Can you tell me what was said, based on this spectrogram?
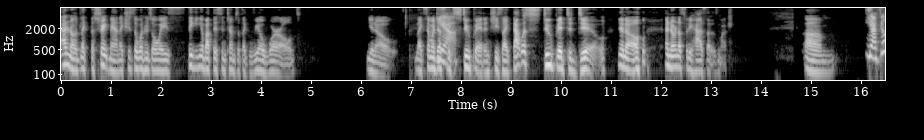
I don't know, like the straight man. Like she's the one who's always thinking about this in terms of like real world. You know, like someone just Yeah. like stupid, and she's like, that was stupid to do. You know, and no one else really has that as much. Um, Yeah, I feel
